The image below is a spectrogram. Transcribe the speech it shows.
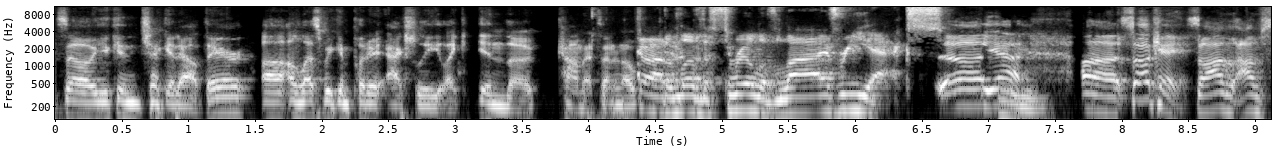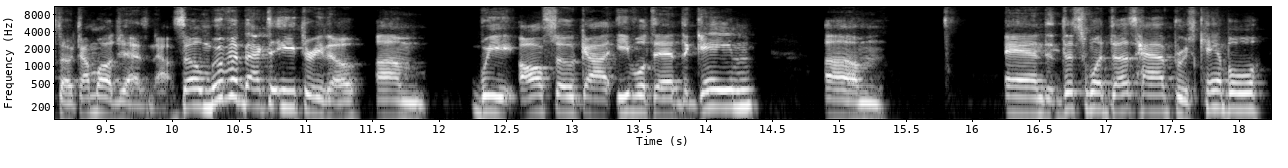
So you can check it out there. Uh, unless we can put it actually like in the comments. I don't know. God, I can. love the thrill of live reacts. Uh, yeah. Uh, so okay, so I'm I'm stoked. I'm all jazzed now. So moving back to E3 though, um, we also got Evil Dead the game, um, and this one does have Bruce Campbell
